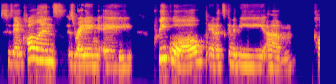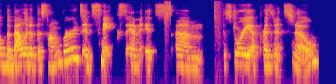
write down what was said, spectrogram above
Suzanne Collins is writing a prequel, and it's going to be um, called The Ballad of the Songbirds and Snakes. And it's um, the story of President Snow.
